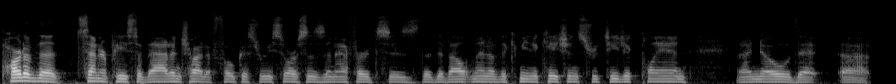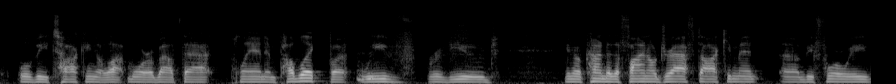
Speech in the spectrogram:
part of the centerpiece of that and try to focus resources and efforts is the development of the communication strategic plan. And I know that uh, we'll be talking a lot more about that plan in public, but we've reviewed, you know, kind of the final draft document uh, before we,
